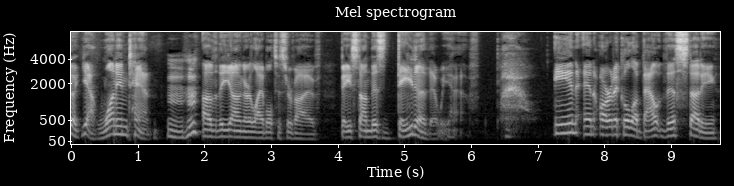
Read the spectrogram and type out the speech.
Like, yeah, one in 10 of the young are liable to survive based on this data that we have. Wow. In an article about this study,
